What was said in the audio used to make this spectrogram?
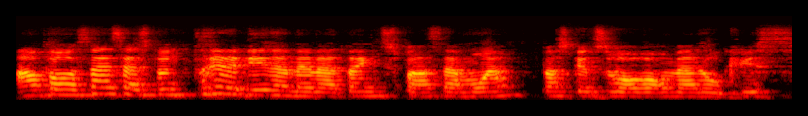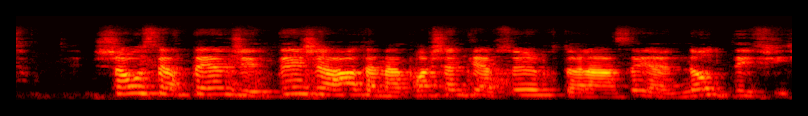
En passant, ça se peut très bien demain matin que tu penses à moi parce que tu vas avoir mal aux cuisses. Chose certaine, j'ai déjà hâte à ma prochaine capsule pour te lancer un autre défi.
